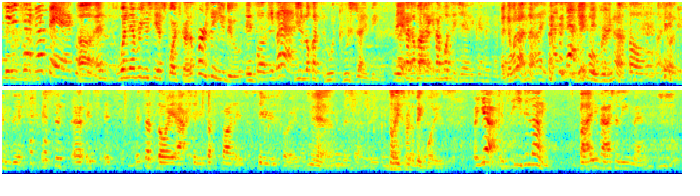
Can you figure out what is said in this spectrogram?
Chine-check out there. Uh, and whenever you see a sports car, the first thing you do is you look at who, who's driving. Yeah. Tapos makikita mo si Jericho yung Eh, di wala na. Game over na. Oo. Ayun. It's just, uh, it's, it's, it's a toy actually. It's a fun, it's a serious toy. You know? So, Yeah. yun na siya. So you can- Toys for the big boys. But yeah, it's easy lang. Buy Vaseline Man, Mhm.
